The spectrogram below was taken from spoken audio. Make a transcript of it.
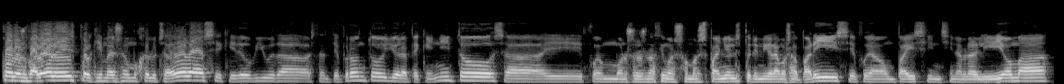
Por los valores, porque mi madre es una mujer luchadora, se quedó viuda bastante pronto, yo era pequeñito, o sea, fue, nosotros nacimos, somos españoles, pero emigramos a París, se fue a un país sin, sin hablar el idioma,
